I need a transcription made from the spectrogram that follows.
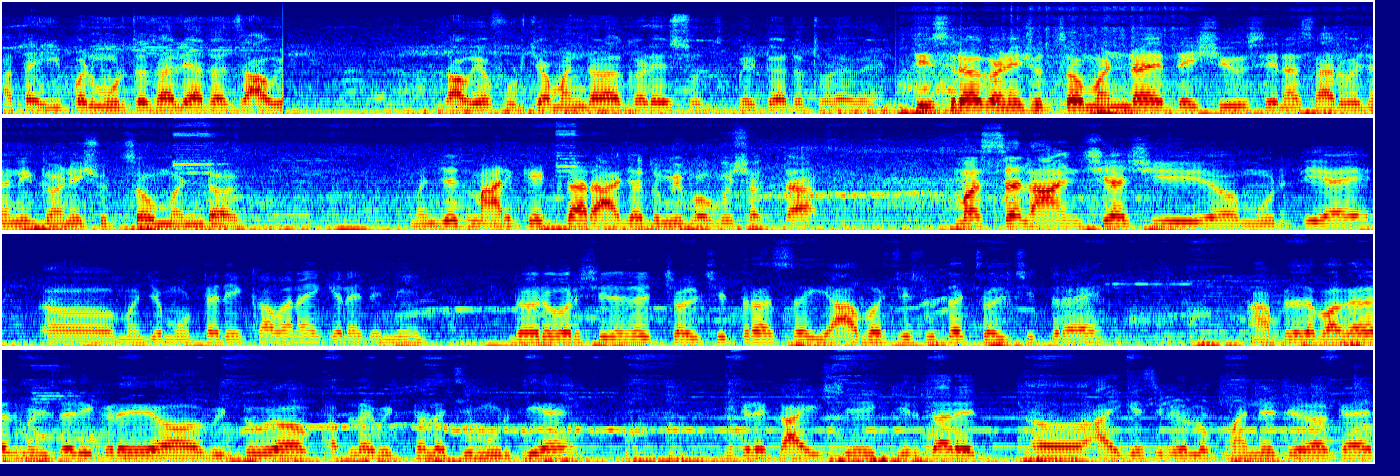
आता ही पण मूर्त झाली. आता जाऊ जाऊया पुढच्या मंडळाकडे. सो भेटूया आता थोड्या वेळ तिसरं गणेश उत्सव मंडळ आहे. ते शिवसेना सार्वजनिक गणेश उत्सव मंडळ. म्हणजेच मार्केटचा राजा तुम्ही बघू शकता. मस्त लहानशी अशी मूर्ती आहे. म्हणजे मोठा देखावा नाही केला त्यांनी. दरवर्षी त्यांचं चलचित्र असतं यावर्षीसुद्धा चलचित्र आहे. आपल्याला बघायलाच मिळतं. इकडे अ, आपल्या विठ्ठलाची मूर्ती आहे. इकडे काहीशे गिरदार आहेत. आयगेस इकडे लोकमान्य टिळक आहेत.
